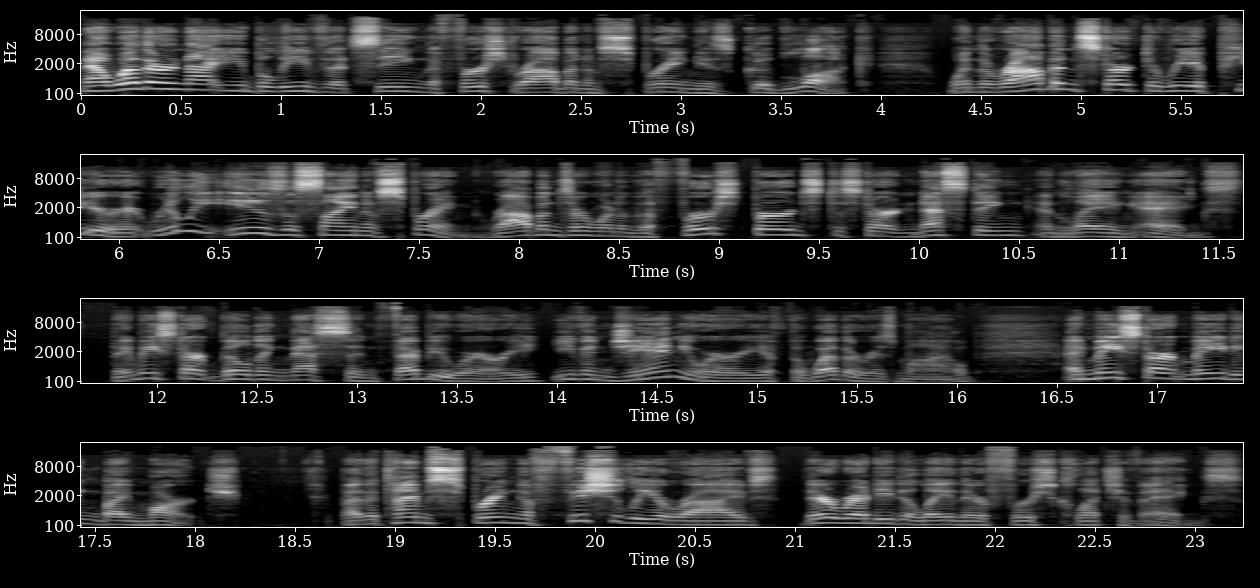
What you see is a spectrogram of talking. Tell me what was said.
Now, whether or not you believe that seeing the first robin of spring is good luck, when the robins start to reappear, it really is a sign of spring. Robins are one of the first birds to start nesting and laying eggs. They may start building nests in February, even January if the weather is mild, and may start mating by March. By the time spring officially arrives, they're ready to lay their first clutch of eggs.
